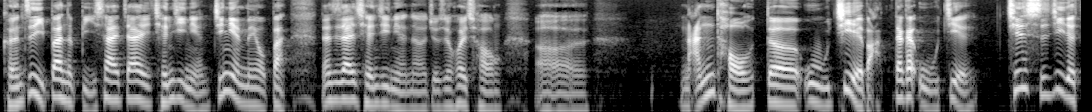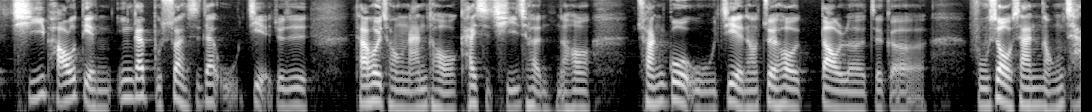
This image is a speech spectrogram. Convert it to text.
可能自己办的比赛，在前几年，今年没有办，但是在前几年呢，就是会从呃南投的五界吧，大概五界，其实实际的起跑点应该不算是在五界，就是。他会从南头开始骑乘，然后穿过五界，然后最后到了这个福寿山农场。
